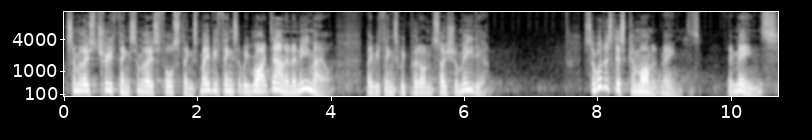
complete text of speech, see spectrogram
Some of those true things, some of those false things, maybe things that we write down in an email, maybe things we put on social media. So, what does this commandment mean? It means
